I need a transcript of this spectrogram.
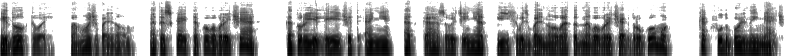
И долг твой – помочь больному, отыскать такого врача, который лечит, а не отказывать и не отпихивать больного от одного врача к другому, как футбольный мяч.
